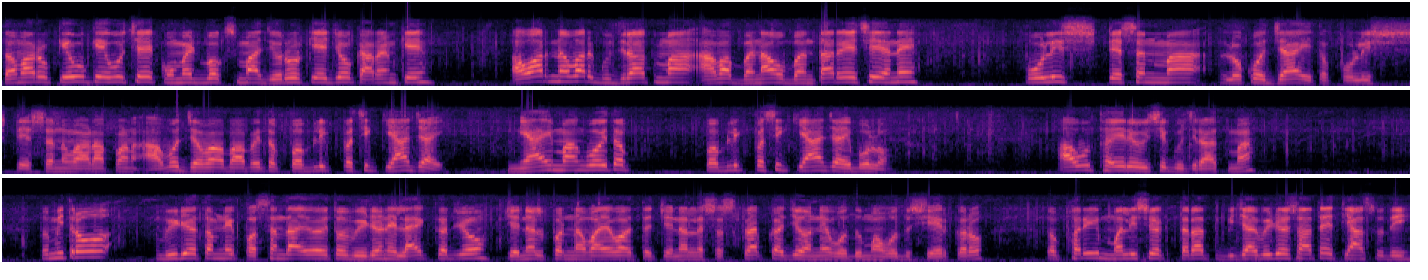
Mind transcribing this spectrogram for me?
તમારું કેવું કેવું છે? કોમેન્ટ બોક્સમાં જરૂર કહેજો, કારણ કે અવારનવાર ગુજરાતમાં આવા બનાવો બનતા રહે છે અને પોલીસ સ્ટેશનમાં લોકો જાય તો પોલીસ સ્ટેશનવાળા પણ આવો જવાબ આપે તો પબ્લિક પછી ક્યાં જાય? ન્યાય માંગવો હોય તો પબ્લિક પછી ક્યાં જાય? બોલો. આવું થઈ રહ્યું છે ગુજરાતમાં. તો મિત્રો વીડિયો તમને પસંદ આવ્યો હોય તો વિડીયોને લાઇક કરજો. ચેનલ પર નવા આવ્યા હોય તો ચેનલને સબસ્ક્રાઈબ કરજો અને વધુમાં વધુ શેર કરો. તો ફરી મળીશું એક તરત બીજા વીડિયો સાથે. ત્યાં સુધી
